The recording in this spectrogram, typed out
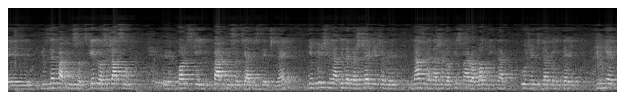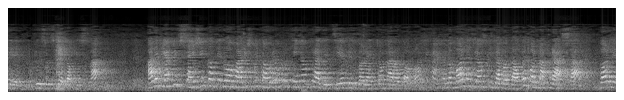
y, Józefa Piłsudskiego z czasów y, Polskiej Partii Socjalistycznej. Nie byliśmy na tyle bezczelni, żeby nazwę naszego pisma Robotnik użyć do niej tej winiety Piłsudskiego pisma ale w jakimś sensie kontynuowaliśmy tą rewolucyjną tradycję wyzwoleńczą, narodową. Państwa, no wolne związki zawodowe, wolna prasa, wolne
